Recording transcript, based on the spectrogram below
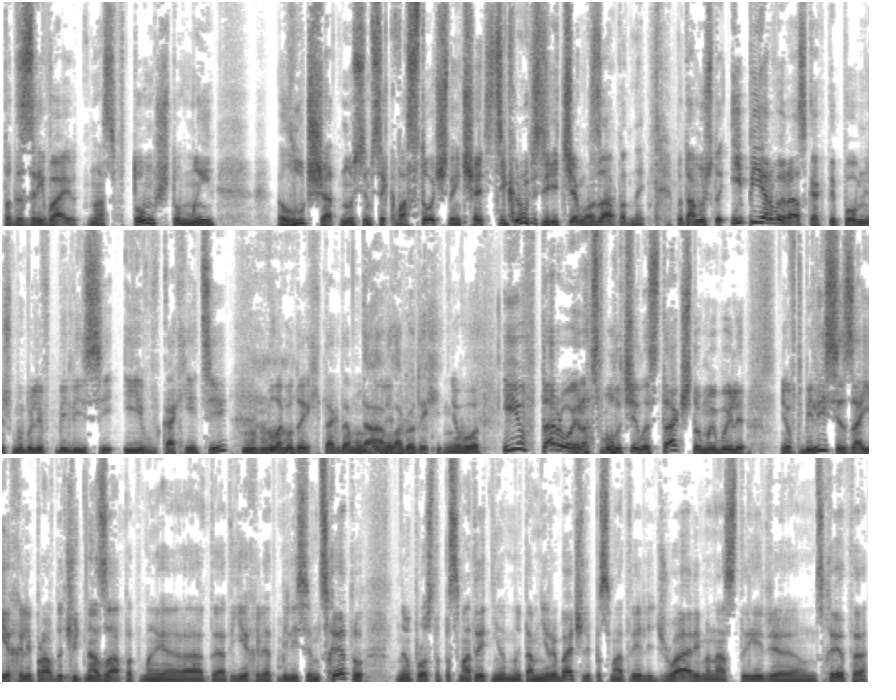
подозревают нас в том, что мы лучше относимся к восточной части Грузии, чем вот к западной. Потому что и первый раз, как ты помнишь, мы были в Тбилиси и в Кахетии. Угу. В Лагодехе тогда мы да, были. Да, в Лагодехе. Вот. И второй раз получилось так, что мы были в Тбилиси, заехали, правда, чуть на запад, мы от, отъехали от Тбилиси в Мцхету, ну, просто посмотреть, мы там не рыбачили, посмотрели Джуари монастырь, э, Мцхета,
